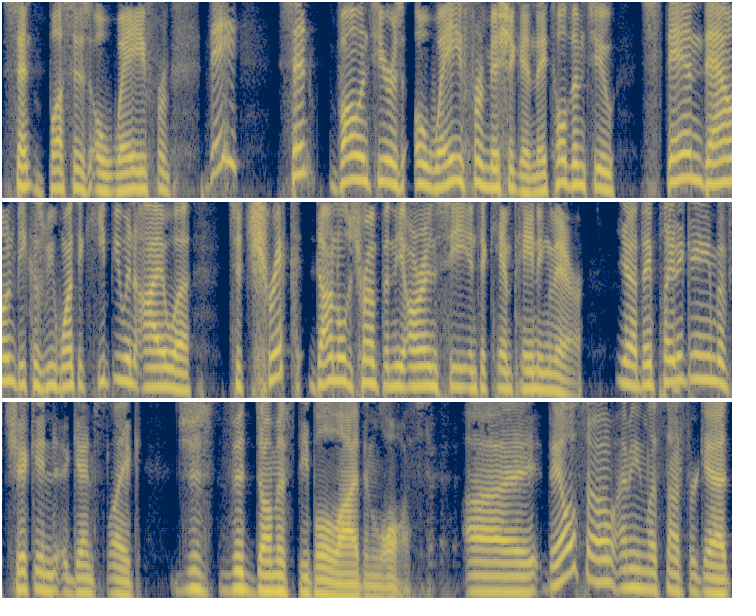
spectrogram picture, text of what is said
sent buses away from they sent volunteers away from Michigan. They told them to stand down because we want to keep you in Iowa to trick Donald Trump and the RNC into campaigning there. yeah, they played a game of chicken against like just the dumbest people alive and lost. Uh, they also, I mean, let's not forget,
